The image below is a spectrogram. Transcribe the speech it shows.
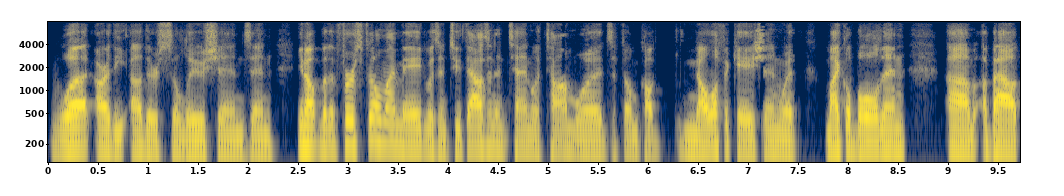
what are the other solutions. And you know, but the first film I made was in 2010 with Tom Woods, a film called Nullification with Michael Boldin um, about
